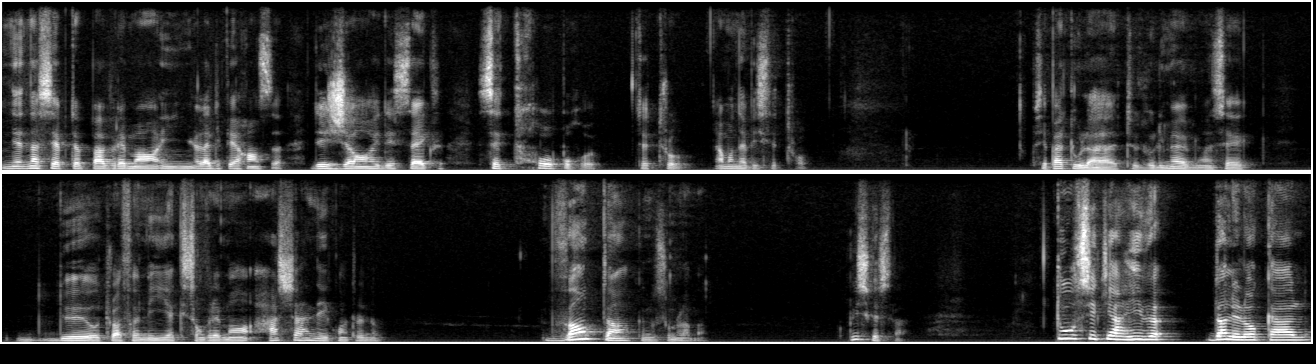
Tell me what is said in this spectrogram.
n'acceptent pas vraiment la différence des gens et des sexes. C'est trop pour eux. C'est trop. À mon avis, c'est trop c'est pas tout, la, tout, l'immeuble, hein, c'est deux ou trois familles qui sont vraiment acharnées contre nous. 20 ans que nous sommes là-bas. Plus que ça. Tout ce qui arrive dans les locales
